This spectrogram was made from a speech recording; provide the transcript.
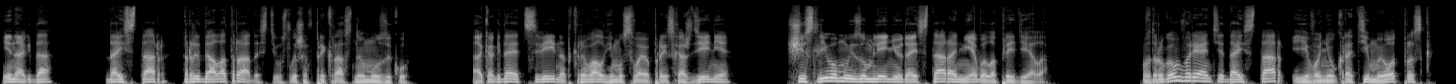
Иногда Дайстар рыдал от радости, услышав прекрасную музыку, а когда Эцвейн открывал ему свое происхождение, счастливому изумлению Дайстара не было предела. В другом варианте Дайстар и его неукротимый отпрыск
